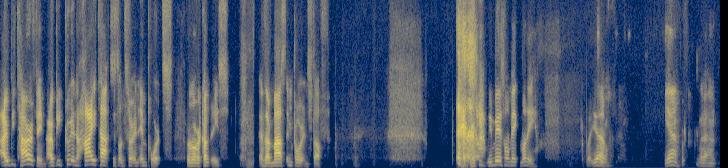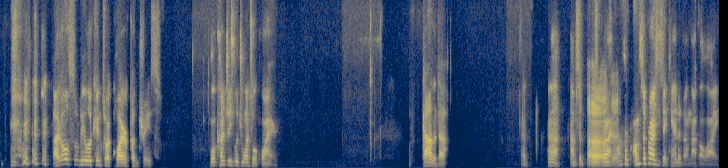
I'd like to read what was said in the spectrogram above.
I'd be tariffing, I'd be putting high taxes on certain imports from other countries if they're mass importing stuff. we may as well make money. But yeah, True. Yeah. But, uh, I'd also be looking to acquire countries. what countries would you want to acquire? Canada. Huh? I'm, su- I'm Uh, surprised. okay. I'm, su- I'm surprised you said Canada. I'm not gonna lie.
